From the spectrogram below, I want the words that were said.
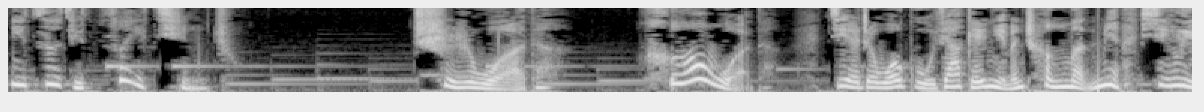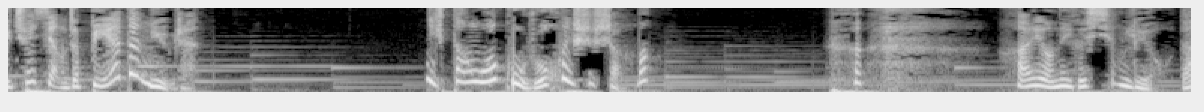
你自己最清楚。吃我的，喝我的，借着我谷家给你们撑门面，心里却想着别的女人。你当我古如慧是什么？哼，还有那个姓柳的，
